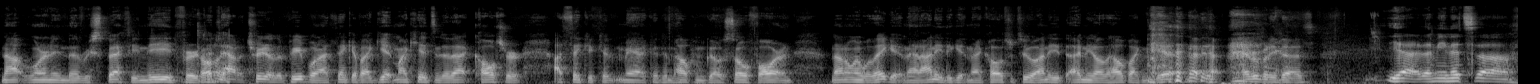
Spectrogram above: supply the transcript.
not learning the respect you need for Totally. how to treat other people. And I think if I get my kids into that culture, I think it could, man, it could help them go so far. And not only will they get in that, I need to get in that culture too. I need, I need all the help I can get. Everybody does. Yeah, I mean it's uh,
